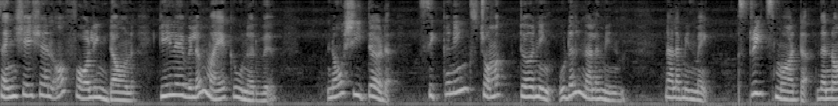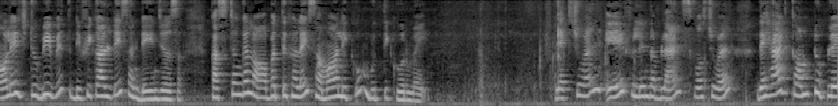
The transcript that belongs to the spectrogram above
sensation of falling down கீழே விழும் மயக்க உணர்வு. நோ ஷீட்டர்டு சிக்கனிங் ஸ்டொமக் டேர்னிங் உடல் நலமின் நலமின்மை. Street smart the knowledge to be with difficulties and dangers கஷ்டங்கள் ஆபத்துகளை சமாளிக்கும் புத்தி கூர்மை. Next one A fill in the blanks first one they had come to play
